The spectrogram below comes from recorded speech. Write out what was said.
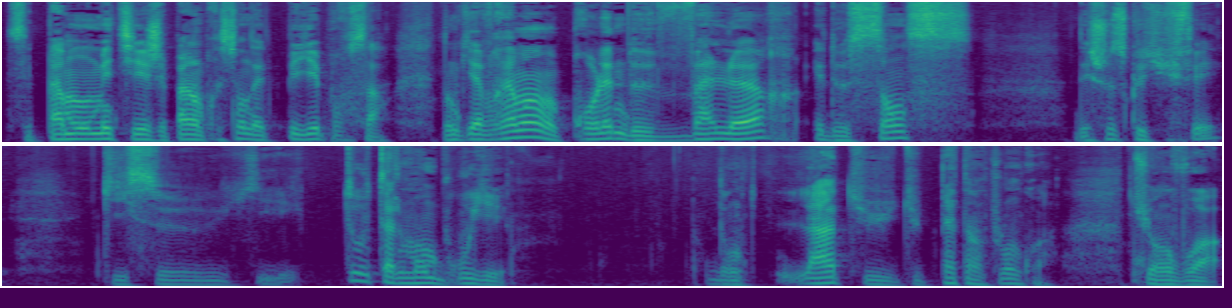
c'est pas mon métier, j'ai pas l'impression d'être payé pour ça. Donc il y a vraiment un problème de valeur et de sens des choses que tu fais qui, se, qui est totalement brouillé. Donc là, tu, pètes un plomb, quoi. Tu envoies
